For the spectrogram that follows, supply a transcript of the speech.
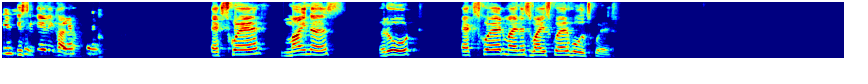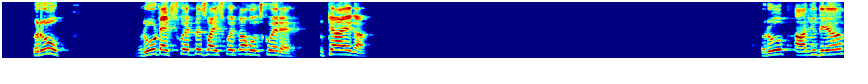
Yes. इसलिए लिखा Yes, था. X square minus root x square minus y square whole square root root x square plus y square का होल स्क्वायर है तो क्या आएगा रूप are you there?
